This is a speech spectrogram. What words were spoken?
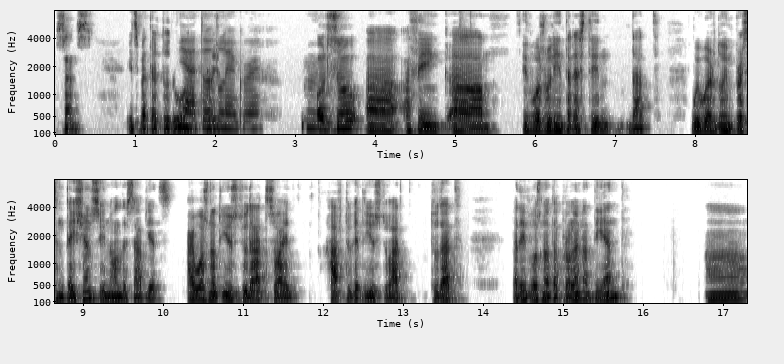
sense. It's better to do. Yeah, totally agree. Also, uh, I think um, it was really interesting that we were doing presentations in all the subjects. I was not used to that, so I have to get used to that. To that, but it was not a problem at the end. Uh,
